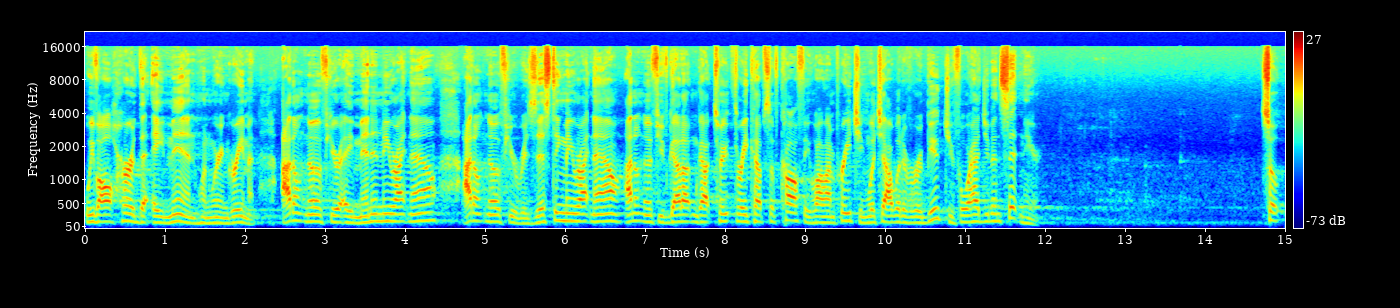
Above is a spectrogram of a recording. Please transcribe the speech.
We've all heard the amen when we're in agreement. I don't know if you're amen in me right now. I don't know if you're resisting me right now. I don't know if you've got up and got two, three cups of coffee while I'm preaching, which I would have rebuked you for had you been sitting here. So,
